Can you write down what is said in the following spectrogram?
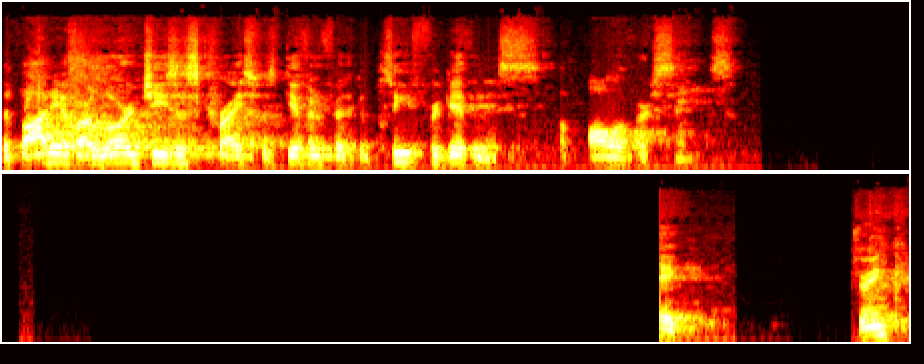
the body of our Lord Jesus Christ was given for the complete forgiveness of all of our sins. Take, drink,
